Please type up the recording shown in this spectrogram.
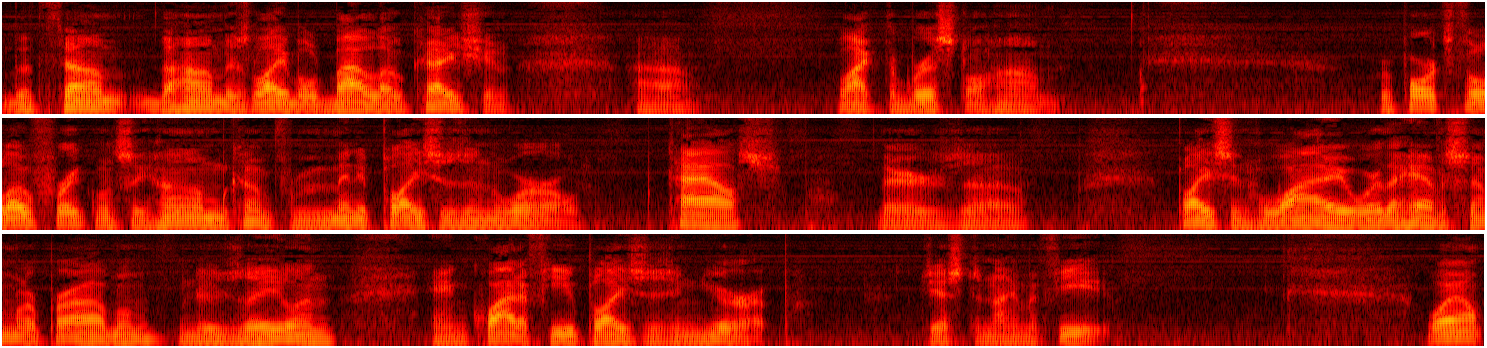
the thumb the hum is labeled by location, uh, like the Bristol hum. Reports of a low frequency hum come from many places in the world. Taos, there's a place in Hawaii where they have a similar problem, New Zealand, and quite a few places in Europe, just to name a few. Well,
